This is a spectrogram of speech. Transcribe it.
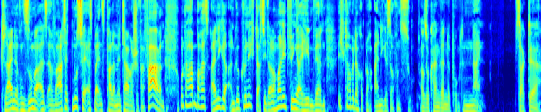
kleineren Summe als erwartet muss ja erstmal ins parlamentarische Verfahren. Und da haben bereits einige angekündigt, dass sie da nochmal den Finger erheben werden. Ich glaube, da kommt noch einiges auf uns zu. Also kein Wendepunkt. Nein sagt der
